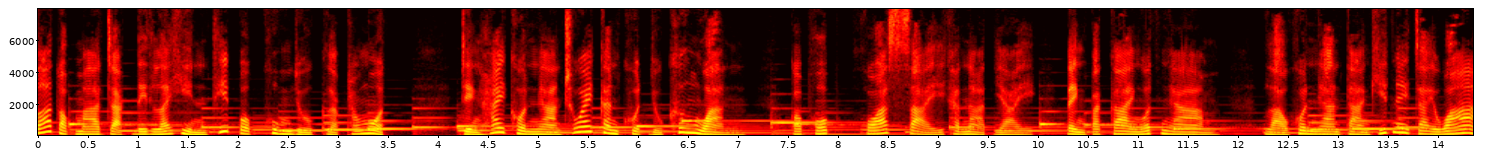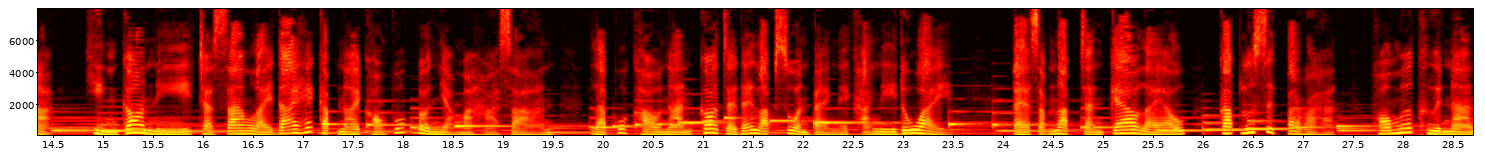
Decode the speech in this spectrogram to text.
ลอดออกมาจากดินและหินที่ปกคลุมอยู่เกือบทั้งหมด จึงให้คนงานช่วยกันขุดอยู่ครึ่งวัน ก็พบควาสใสขนาดใหญ่ เป่งประกายงดงาม เหล่าคนงานต่างคิดในใจว่า หินก้อนนี้จะสร้างรายได้ให้กับนายของพวกตนอย่างมหาศาล และพวกเขานั้นก็จะได้รับส่วนแบ่งในครั้งนี้ด้วย แต่สำหรับจันแก้วแล้วกลับรู้สึกประหลาด เพราะเมื่อคืนนั้น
